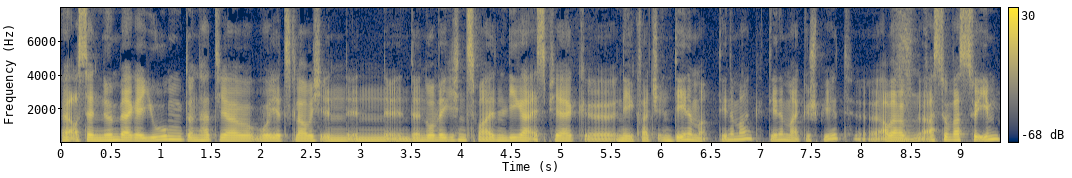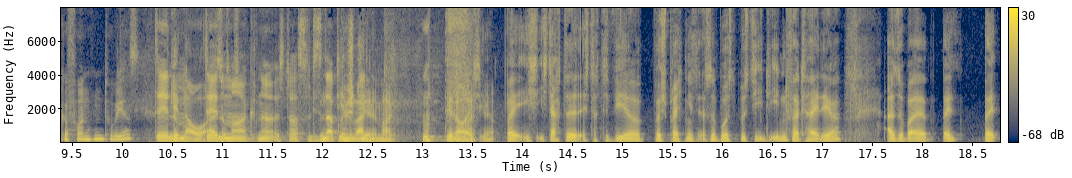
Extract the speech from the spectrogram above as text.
äh, aus der Nürnberger Jugend und hat ja wohl jetzt, glaube ich, in, in, in der norwegischen zweiten Liga Esbjerg, äh, nee, Quatsch, in Dänemark, Dänemark, Dänemark gespielt. Äh, aber mhm. hast du was zu ihm gefunden, Tobias? Dänem genau, also Dänemark, also, ne? Ist das? Die sind abgestiegen. Dänemark. genau, ich, weil ich, ich dachte, ich dachte, wir besprechen jetzt erstmal bloß, bloß die, die Innenverteidiger. Also bei, bei bei,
